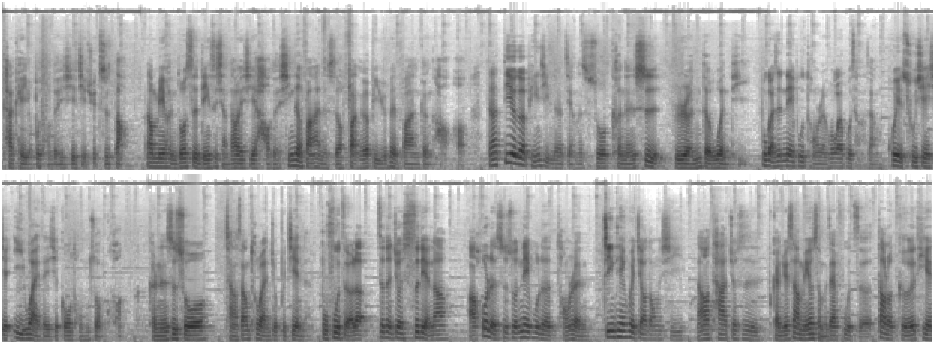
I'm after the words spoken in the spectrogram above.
它可以有不同的一些解决之道。那我们有很多是临时想到一些好的新的方案的时候，反而比原本方案更好。好，那第二个瓶颈呢，讲的是说可能是人的问题，不管是内部同仁或外部厂商，会出现一些意外的一些沟通状况，可能是说厂商突然就不见了，不负责了，真的就失联了。啊，或者是说内部的同仁今天会交东西，然后他就是感觉上没有什么在负责，到了隔天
